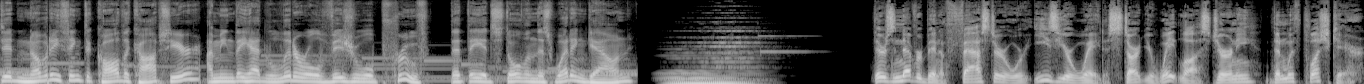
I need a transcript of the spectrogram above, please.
Did nobody think to call the cops here? I mean, they had literal visual proof that they had stolen this wedding gown. There's never been a faster or easier way to start your weight loss journey than with PlushCare.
